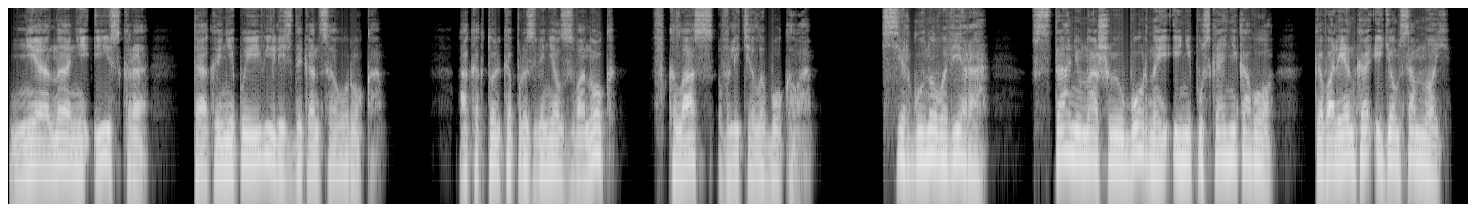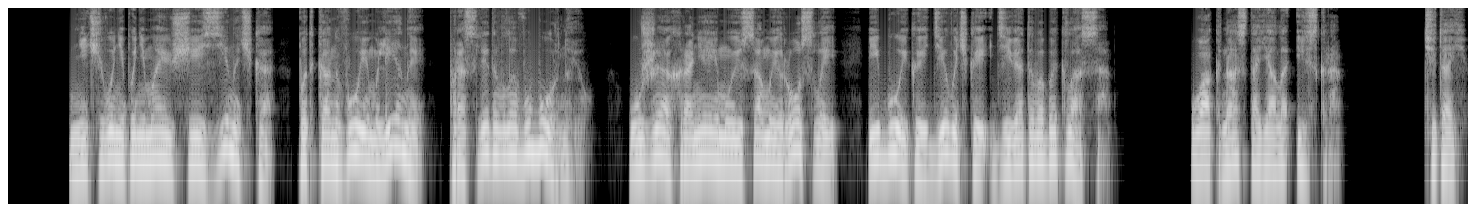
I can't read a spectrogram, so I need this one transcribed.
Ни она, ни Искра так и не появились до конца урока. А как только прозвенел звонок, в класс влетела Бокова. «Сергунова Вера, встань у нашей уборной и не пускай никого. Коваленко, идем со мной». Ничего не понимающая Зиночка под конвоем Лены проследовала в уборную, уже охраняемую самой рослой и бойкой девочкой девятого Б-класса. У окна стояла искра. «Читай,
